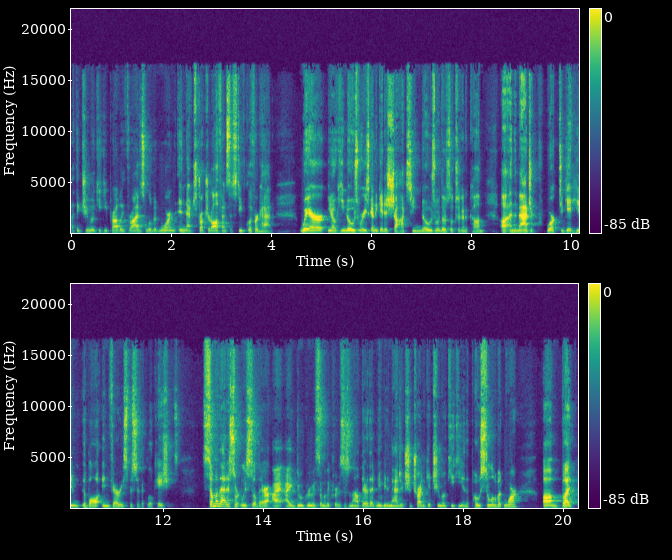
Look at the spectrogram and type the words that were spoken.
I think Chuma Okeke probably thrives a little bit more in, in, that structured offense that Steve Clifford had, where you know he knows where he's going to get his shots, he knows where those looks are going to come, uh, and the Magic work to get him the ball in very specific locations. Some of that is certainly still there. I, I do agree with some of the criticism out there that maybe the Magic should try to get Chuma Okeke in the post a little bit more, um, but.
